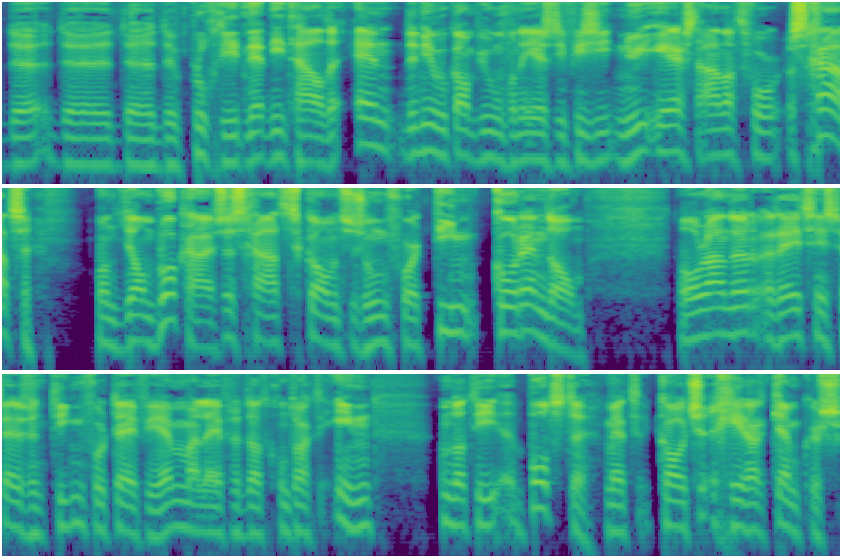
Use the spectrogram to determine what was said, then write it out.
de, de, de, de ploeg die het net niet haalde. En de nieuwe kampioen van de eerste divisie. Nu eerst aandacht voor schaatsen. Want Jan Blokhuizen schaatst komend seizoen voor team Corendon. De allrounder reed sinds 2010 voor TVM, maar leverde dat contract in... omdat hij botste met coach Gerard Kemkers.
